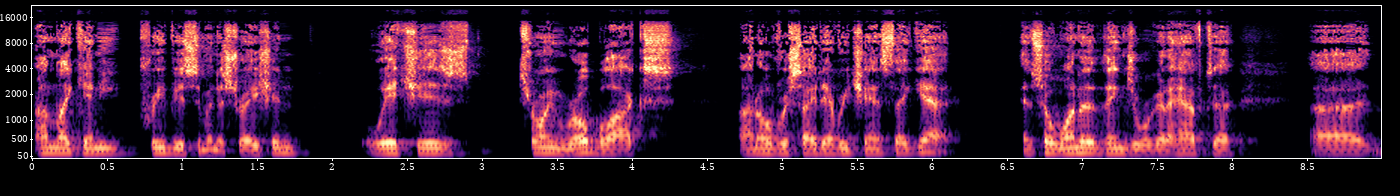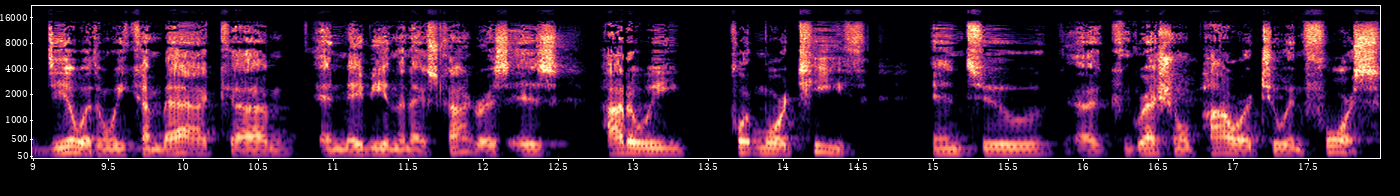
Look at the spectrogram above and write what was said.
unlike any previous administration, which is throwing roadblocks on oversight every chance they get. And so, one of the things we're going to have to uh, deal with when we come back, um, and maybe in the next Congress, is how do we put more teeth into uh, congressional power to enforce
